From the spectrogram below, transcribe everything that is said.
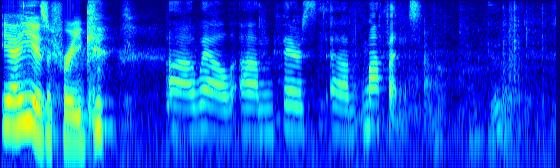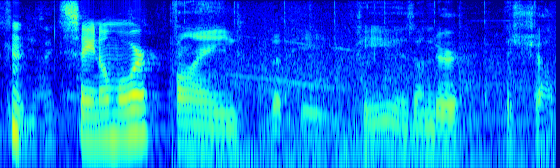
Yeah, he is a freak. Uh, well, um, there's um, muffins. Say no more. Find the P. P is under this shelf.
